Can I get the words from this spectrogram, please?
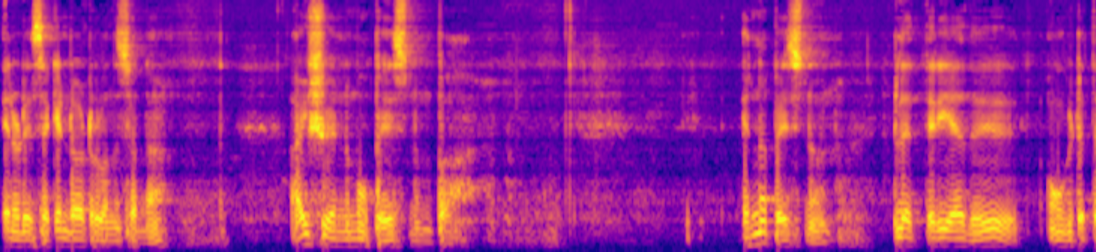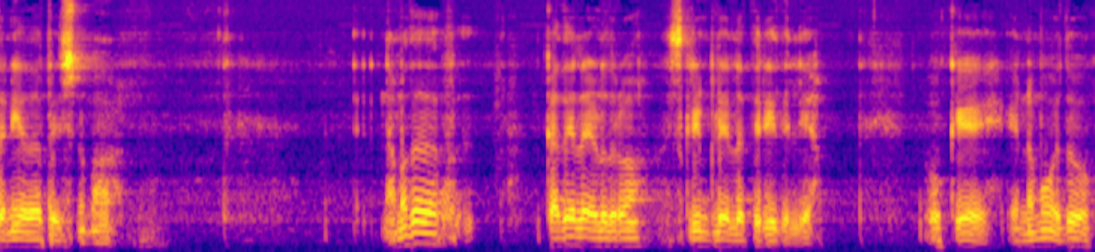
என்னுடைய செகண்ட் டாட்டர் வந்து சொன்னா ஐஷு என்னமோ பேசணும்ப்பா என்ன பேசணும்? இல்லை தெரியாது. உங்ககிட்ட தனியாக தான் பேசணுமா? நம்ம தான் கதையெல்லாம் எழுதுகிறோம் ஸ்க்ரீன் பிளே எல்லாம் தெரியுது இல்லையா? ஓகே. என்னமோ ஏதோ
